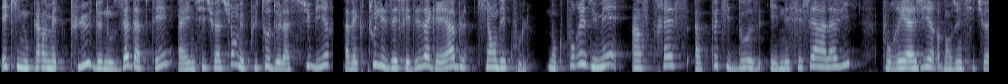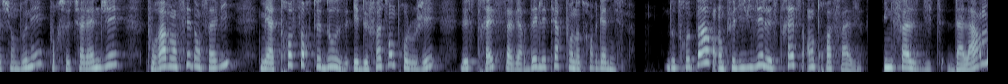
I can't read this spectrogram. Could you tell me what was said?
et qui nous permettent plus de nous adapter à une situation mais plutôt de la subir avec tous les effets désagréables qui en découlent. Donc pour résumer, un stress à petite dose est nécessaire à la vie pour réagir dans une situation donnée, pour se challenger, pour avancer dans sa vie, mais à trop forte dose et de façon prolongée, le stress s'avère délétère pour notre organisme. D'autre part, on peut diviser le stress en trois phases. Une phase dite d'alarme,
